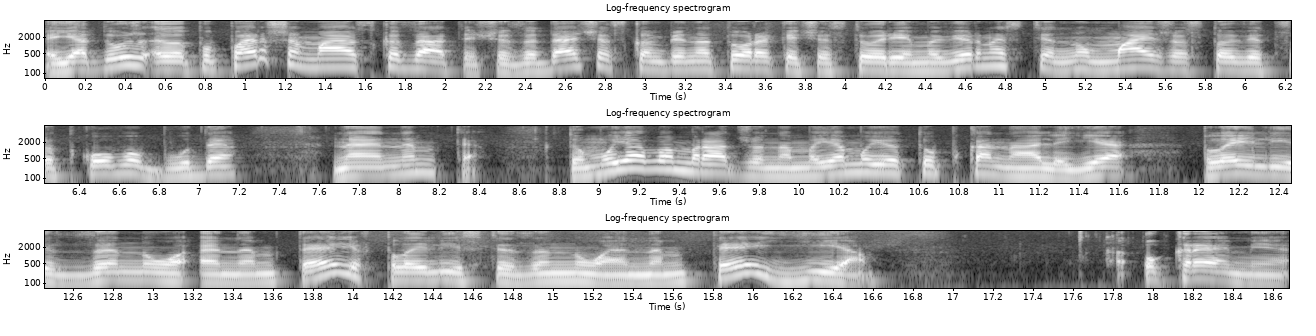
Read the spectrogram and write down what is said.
Я дуже, е, по-перше, маю сказати, що задача з комбінаторики чи з теорії ймовірності ну, майже 100% буде на НМТ. Тому я вам раджу на моєму YouTube каналі є плейліст ЗНО НМТ, і в плейлісті ЗНО НМТ є окремі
